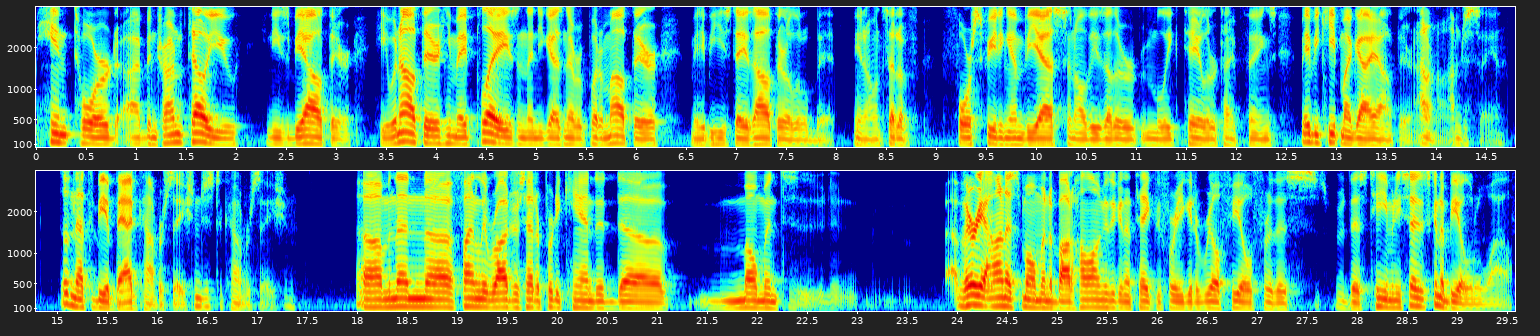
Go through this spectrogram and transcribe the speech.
hint toward, I've been trying to tell you, he needs to be out there he went out there, he made plays, and then you guys never put him out there. Maybe he stays out there a little bit, you know, instead of force feeding MVS and all these other Malik Taylor type things. Maybe keep my guy out there. I don't know. I'm just saying. Doesn't have to be a bad conversation, just a conversation. Um, and then uh, finally, Rodgers had a pretty candid uh, moment, a very honest moment about how long is it going to take before you get a real feel for this this team. And he said it's going to be a little while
